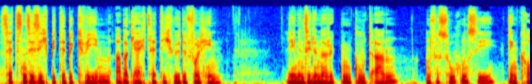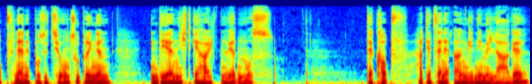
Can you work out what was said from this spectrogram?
Setzen Sie sich bitte bequem, aber gleichzeitig würdevoll hin. Lehnen Sie den Rücken gut an und versuchen Sie, den Kopf in eine Position zu bringen, in der er nicht gehalten werden muss. Der Kopf hat jetzt eine angenehme Lage,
